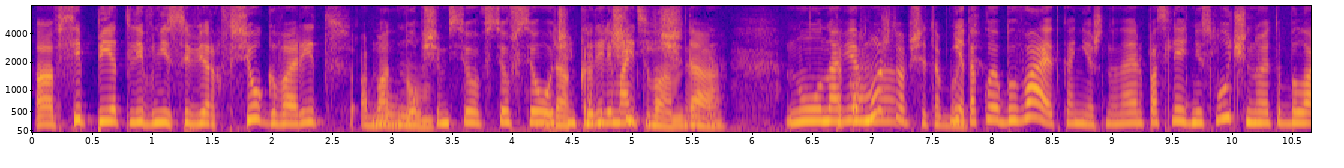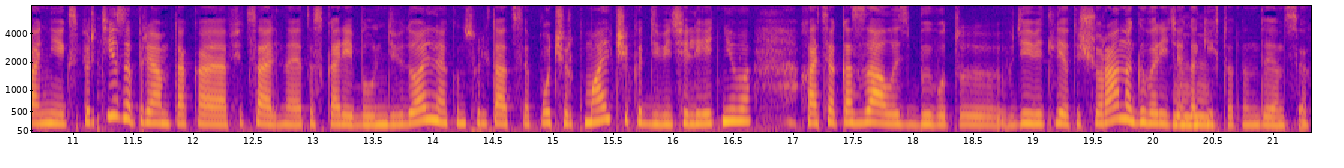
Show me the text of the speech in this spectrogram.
а, все петли вниз и вверх, все говорит об ну, одном. В общем, все, все, все да, очень проблематично. вам, да. да. Ну, наверное... Такое может вообще-то быть? Нет, такое бывает, конечно. Наверное, последний случай, но это была не экспертиза прям такая официальная, это скорее была индивидуальная консультация. Почерк мальчика девятилетнего, хотя, казалось бы, вот э, в 9 лет еще рано говорить угу. о каких-то тенденциях,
